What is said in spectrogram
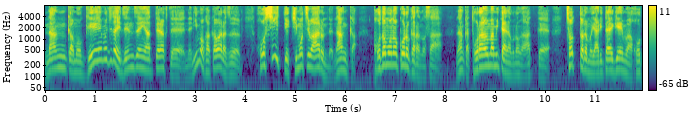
ー、なんかもうゲーム時代全然やってなくて、ね、にもかかわらず、欲しいっていう気持ちはあるんだよ、なんか。子供の頃からのさ、なんかトラウマみたいなものがあって、ちょっとでもやりたいゲームはほ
